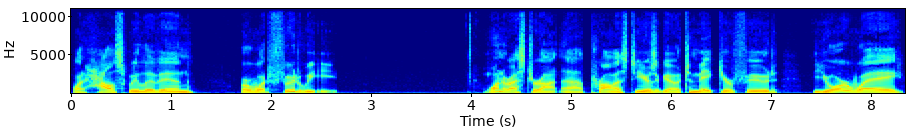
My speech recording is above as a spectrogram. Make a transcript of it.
what house we live in, or what food we eat. One restaurant uh, promised years ago to make your food your way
